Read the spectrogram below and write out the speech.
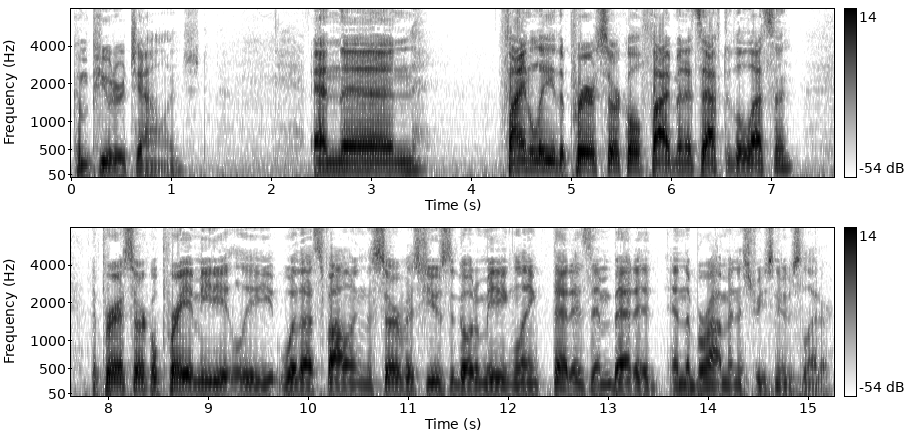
computer challenged. And then finally, the prayer circle, five minutes after the lesson. The prayer circle, pray immediately with us following the service. Use the GoToMeeting link that is embedded in the Barah Ministries newsletter.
